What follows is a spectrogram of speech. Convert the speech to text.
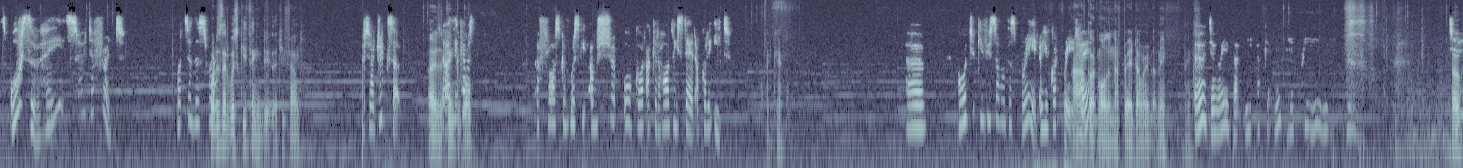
It's awesome, hey? It's so different. What's in this one? What does that whiskey thing do that you found? Should I drink some? Oh, is it No, I think I was a flask of whiskey. I'm sure. Oh God, I can hardly stand. I've got to eat. Okay. Um, I want to give you some of this bread. Oh, you've got bread, I've hey? got more than enough bread, don't worry about me. Thanks. Oh, don't worry about me. I've got bread. bread. Oh,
